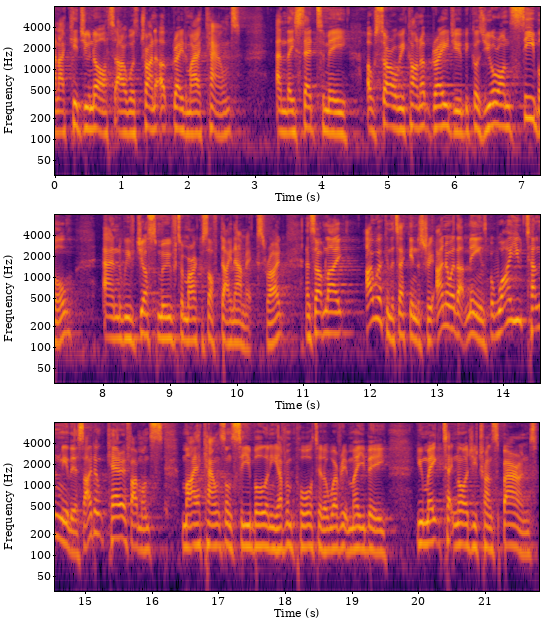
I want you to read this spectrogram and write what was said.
and I kid you not, I was trying to upgrade my account, and they said to me, oh, sorry, we can't upgrade you because you're on Siebel, and we've just moved to Microsoft Dynamics, right? And so I'm like, I work in the tech industry. I know what that means, but why are you telling me this? I don't care if I'm on my account's on Siebel and you haven't ported or whatever it may be. You make technology transparent.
